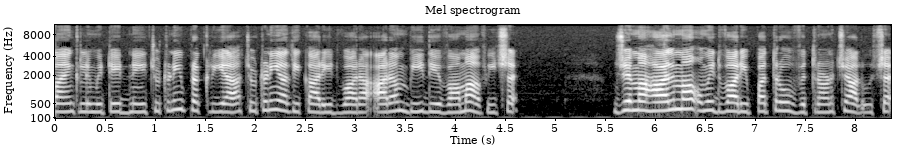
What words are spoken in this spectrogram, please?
બેંક લિમિટેડની ચૂંટણી પ્રક્રિયા ચૂંટણી અધિકારી દ્વારા આરંભી દેવામાં આવી છે, જેમાં હાલમાં ઉમેદવારી પત્રો વિતરણ ચાલુ છે.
